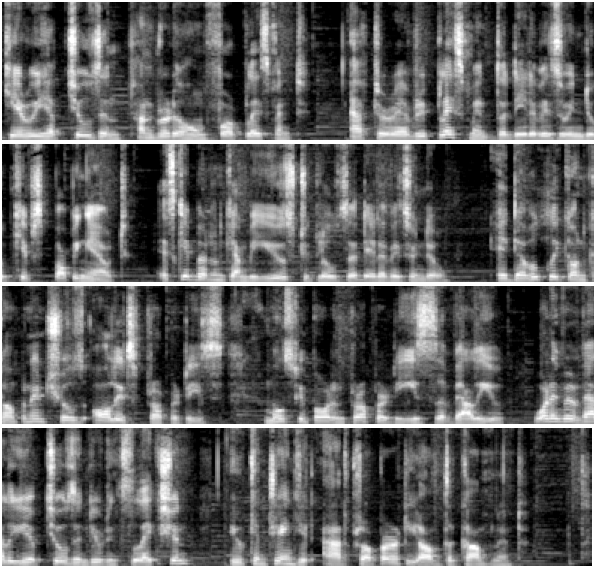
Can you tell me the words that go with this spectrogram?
Here we have chosen 100 ohm for placement. After every placement, the database window keeps popping out. Escape button can be used to close the database window. A double click on component shows all its properties. Most important property is the value. Whatever value you have chosen during selection, you can change it at property of the component.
